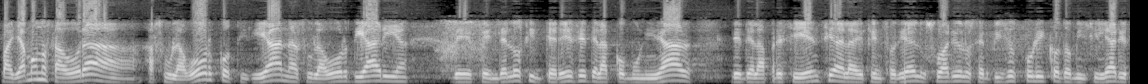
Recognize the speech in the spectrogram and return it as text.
Vayámonos ahora a, a su labor cotidiana, a su labor diaria de defender los intereses de la comunidad, desde la presidencia de la Defensoría del Usuario de los Servicios Públicos Domiciliarios.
